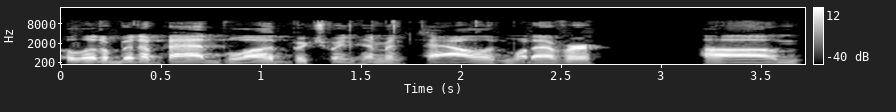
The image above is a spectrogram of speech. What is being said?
a little bit of bad blood between him and Cal and whatever? Um,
